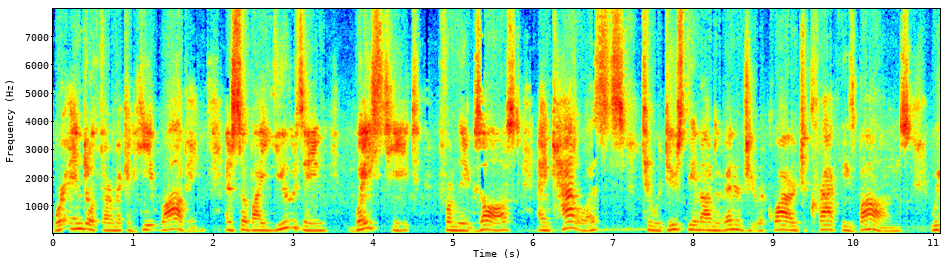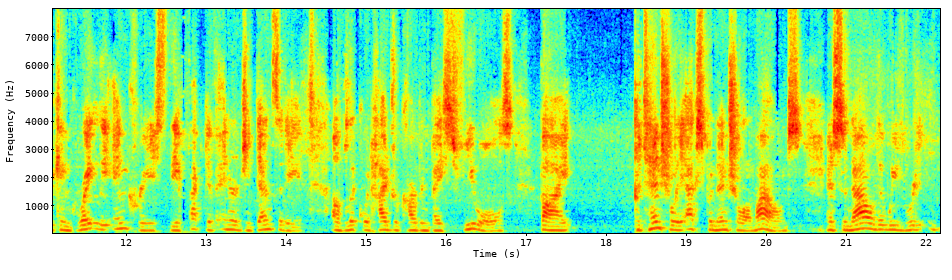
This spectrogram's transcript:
were endothermic and heat robbing. And so by using waste heat from the exhaust and catalysts to reduce the amount of energy required to crack these bonds, we can greatly increase the effective energy density of liquid hydrocarbon based fuels by potentially exponential amounts. And so now that we've re-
